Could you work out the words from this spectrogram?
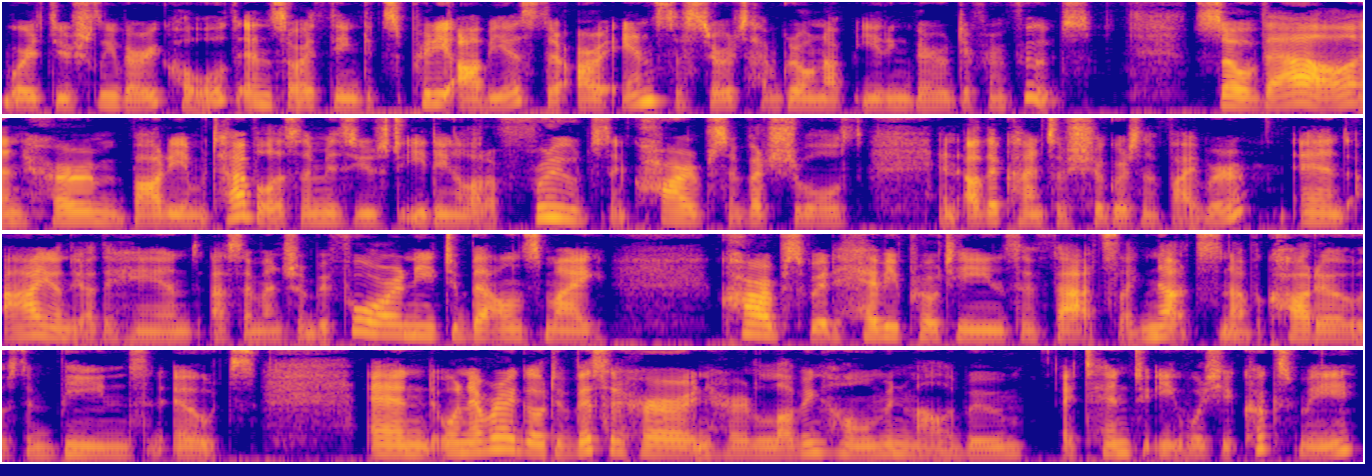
where it's usually very cold, and so I think it's pretty obvious that our ancestors have grown up eating very different foods. So Val and her body and metabolism is used to eating a lot of fruits and carbs and vegetables and other kinds of sugars and fiber. And I, on the other hand, as I mentioned before, need to balance my carbs with heavy proteins and fats like nuts and avocados and beans and oats. And whenever I go to visit her in her loving home in Malibu, I tend to eat what she cooks me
